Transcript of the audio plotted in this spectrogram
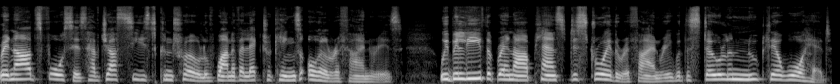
Renard's forces have just seized control of one of Elektra King's oil refineries. We believe that Renard plans to destroy the refinery with a stolen nuclear warhead.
